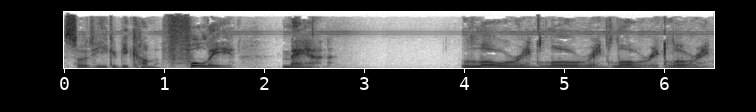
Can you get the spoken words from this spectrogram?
so that he could become fully man. Lowering, lowering, lowering, lowering.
